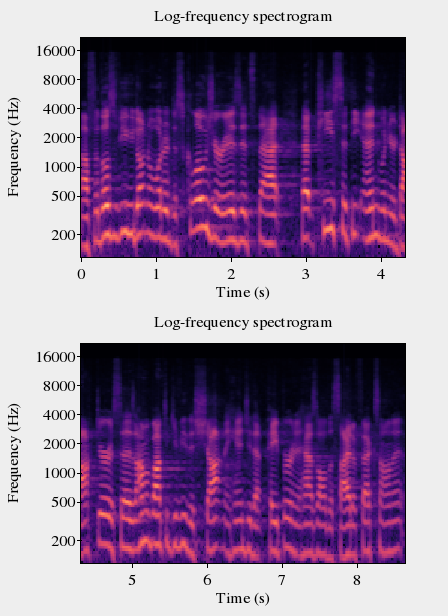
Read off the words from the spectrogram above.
Uh, for those of you who don't know what a disclosure is, it's that, that piece at the end when your doctor says, I'm about to give you this shot, and they hand you that paper and it has all the side effects on it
